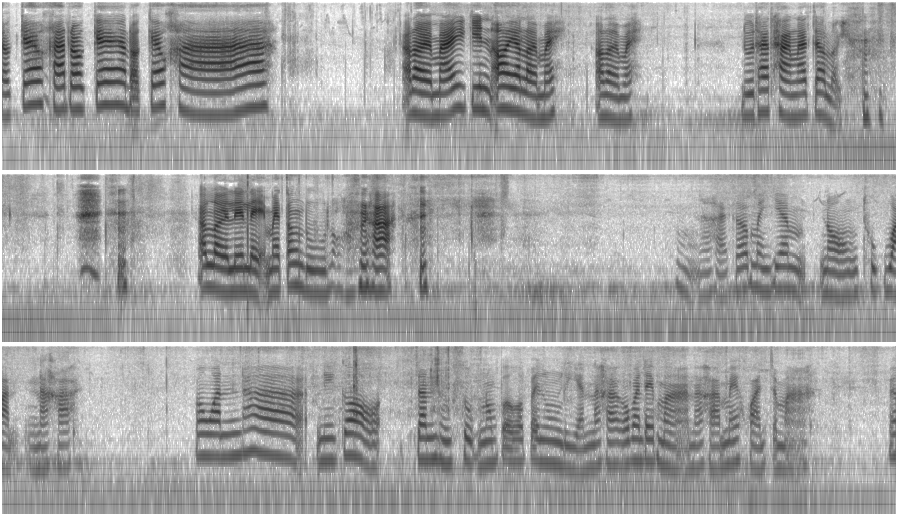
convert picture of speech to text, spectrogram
ดอกแก้วค่ะดอกแก้ว ดอกแก้วค่ะอร่อยไหมกินอ้อยอร่อยไหมอร่อยไหมดูท่าทางน่าจะอร่อย อร่อยเลยแหละไม่ต้องดูหรอกนะคะนะคะ ก็มาเยี่ยมน้องทุกวันนะคะบางวันถ้านี้ก็จันทร์ถึงศุกร์น้องเปิลก็ไปโรงเรียนนะคะ ก็ไม่ได้มานะคะ แม่ขวัญจะมาแม่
